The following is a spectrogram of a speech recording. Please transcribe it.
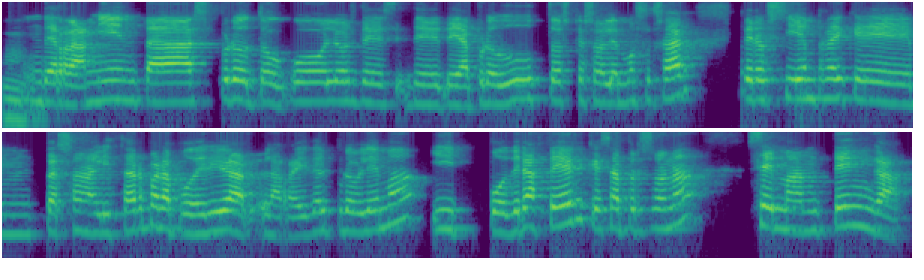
mm. herramientas, protocolos, de, productos que solemos usar, pero siempre hay que personalizar para poder ir a la raíz del problema y poder hacer que esa persona se mantenga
